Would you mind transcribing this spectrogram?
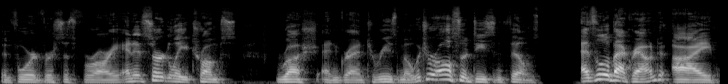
than Ford versus Ferrari, and it certainly trumps Rush and Gran Turismo, which are also decent films. As a little background, I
